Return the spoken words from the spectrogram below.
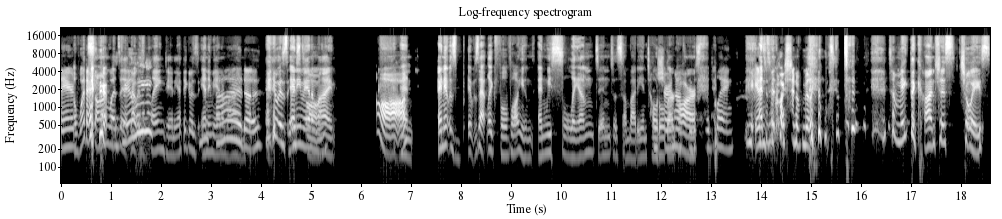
There. Uh, What song was it that was playing, Danny? I think it was Any Man of Mine. It was This Any Man of. Mine. Aw. and and it was it was at like full volume and we slammed into somebody and And totaled sure our enough, car still playing. You And answered the question of millions. to, to make the conscious choice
